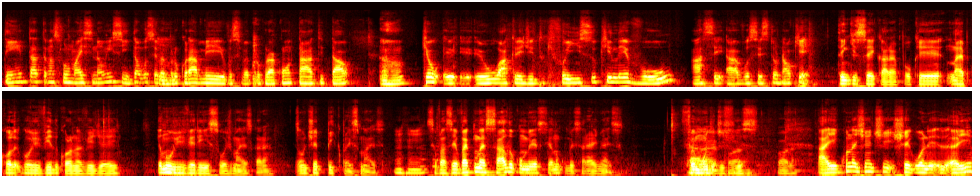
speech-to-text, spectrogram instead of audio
tenta transformar esse não em si. Então você vai Uhum. procurar e-mail, você vai procurar contato e tal. Aham. Que eu, eu, eu acredito que foi isso que levou a, se- a você se tornar o quê? Tem que ser, cara, porque na época que eu vivi do coronavírus aí, eu não viveria isso hoje mais, cara. Eu não tinha pique pra isso mais. Uhum. Se eu falar assim, vai começar do começo, eu não começaria mais. Foi muito Caraca, difícil. Foda. Aí quando a gente chegou aí,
